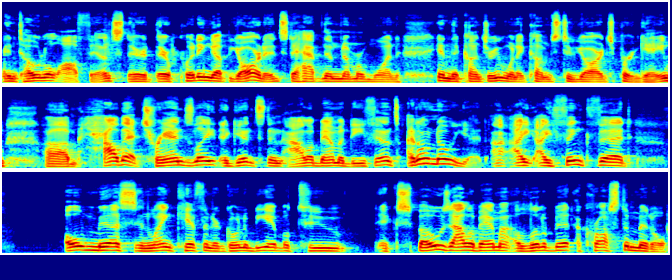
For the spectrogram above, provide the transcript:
in total offense. They're they're putting up yardage to have them number one in the country when it comes to yards per game. Um, how that translate against an Alabama defense, I don't know yet. I, I, I think that – Ole Miss and Lane Kiffin are going to be able to expose Alabama a little bit across the middle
